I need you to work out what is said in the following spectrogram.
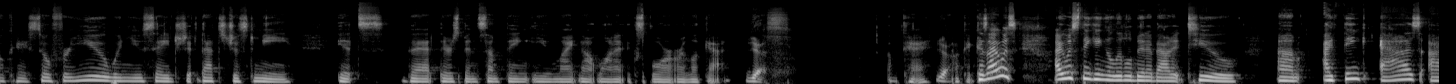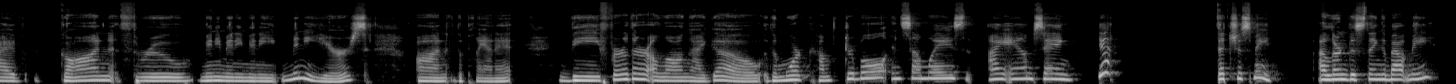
Okay, so for you, when you say ju- that's just me, it's that there's been something you might not want to explore or look at. Yes. Okay. Yeah. Okay. Because I was I was thinking a little bit about it too. Um, I think as I've gone through many, many, many, many years on the planet, the further along I go, the more comfortable in some ways I am saying, yeah, that's just me. I learned this thing about me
